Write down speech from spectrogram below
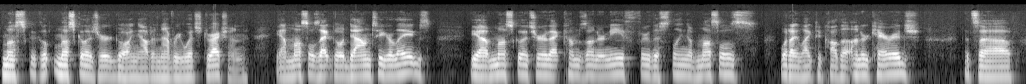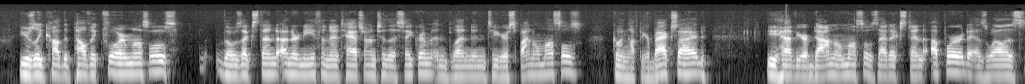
muscul musculature going out in every which direction. You have muscles that go down to your legs. You have musculature that comes underneath through the sling of muscles, what I like to call the undercarriage. It's uh, usually called the pelvic floor muscles. Those extend underneath and attach onto the sacrum and blend into your spinal muscles going up your backside. You have your abdominal muscles that extend upward as well as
